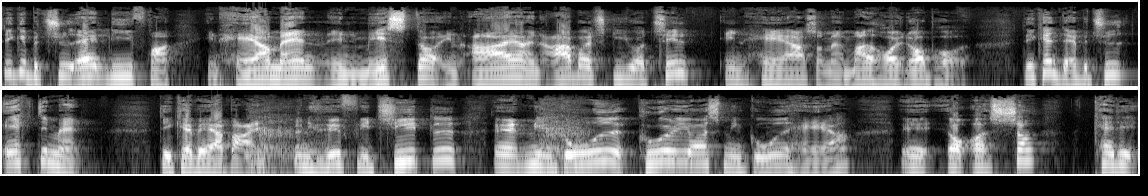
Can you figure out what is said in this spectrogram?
Det kan betyde alt lige fra en herremand, en mester, en ejer, en arbejdsgiver til en herre, som er meget højt ophøjet. Det kan da betyde ægte mand. Det kan være bare en, en høflig titel, øh, min gode kurios, min gode herre. Øh, og, og så kan det,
